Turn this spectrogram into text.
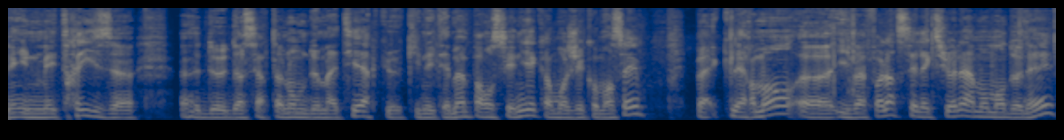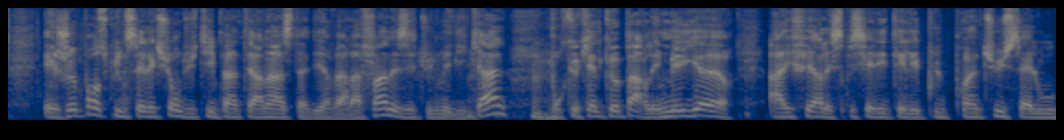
une maîtrise euh, d'un certain nombre de matières que, qui n'étaient même pas enseignées quand moi j'ai commencé. Ben, clairement, euh, il va falloir sélectionner à un moment donné, et je pense qu'une sélection du type internat, c'est-à-dire vers la fin des études médicales, mhm. pour que quelque part les meilleurs aillent faire les spécialités les plus pointues, celles où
